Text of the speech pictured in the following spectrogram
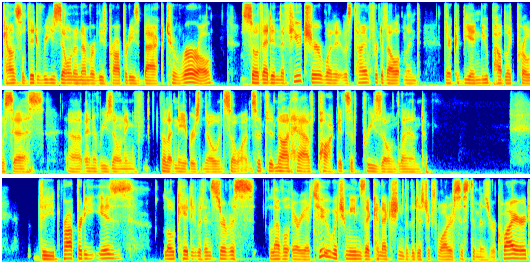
council did rezone a number of these properties back to rural so that in the future, when it was time for development, there could be a new public process uh, and a rezoning to let neighbors know and so on. So to not have pockets of pre zoned land. The property is located within service level area two, which means that connection to the district's water system is required.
